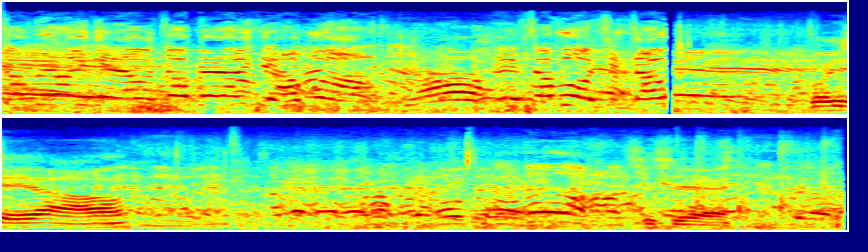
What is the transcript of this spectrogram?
照片让一点，照片让一点好不好？好，哎，照不好紧张。郭爷爷好，谢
